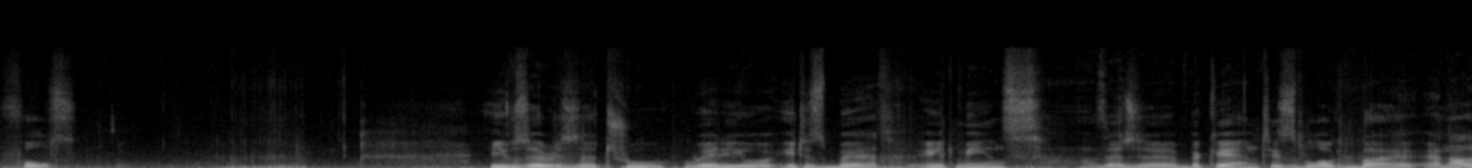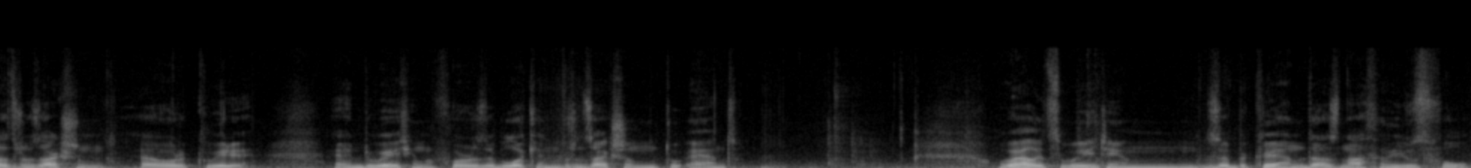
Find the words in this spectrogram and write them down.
false. If there is a true value, it is bad. It means that the backend is blocked by another transaction or query and waiting for the blocking transaction to end. While it's waiting, the backend does nothing useful.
